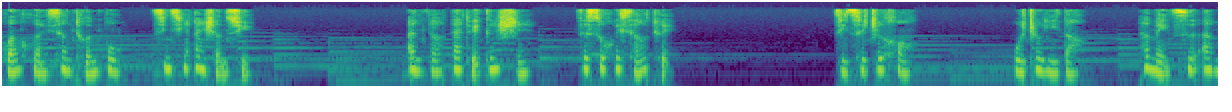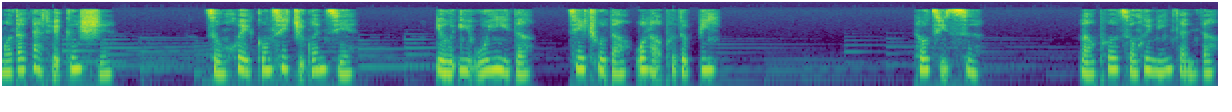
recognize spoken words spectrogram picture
缓缓向臀部轻轻按上去，按到大腿根时，再缩回小腿。几次之后，我注意到。他每次按摩到大腿根时，总会拱起指关节，有意无意的接触到我老婆的逼。头几次，老婆总会敏感的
